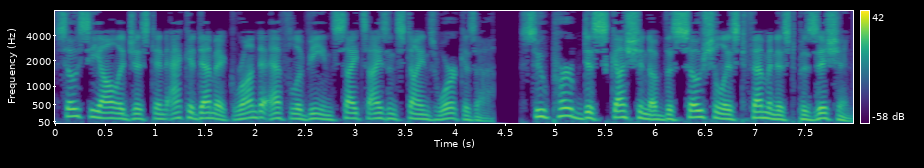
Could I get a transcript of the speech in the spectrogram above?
Sociologist and academic Rhonda F. Levine cites Eisenstein's work as a "...superb discussion of the socialist feminist position."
